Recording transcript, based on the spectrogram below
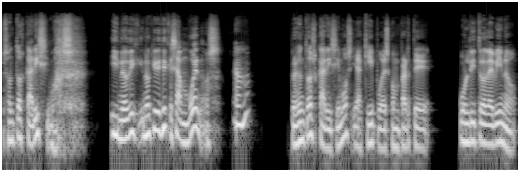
Son todos carísimos. y no, no quiere decir que sean buenos. Pero son todos carísimos y aquí puedes comprarte un litro de vino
